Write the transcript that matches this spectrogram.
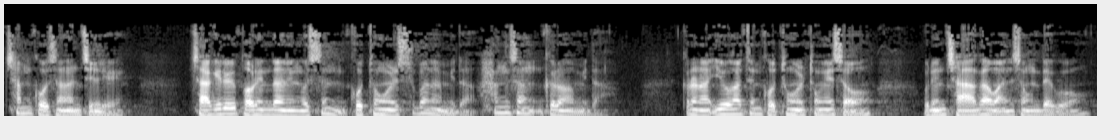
참 고상한 진리예요. 자기를 버린다는 것은 고통을 수반합니다. 항상 그러합니다. 그러나 이와 같은 고통을 통해서 우리는 자아가 완성되고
